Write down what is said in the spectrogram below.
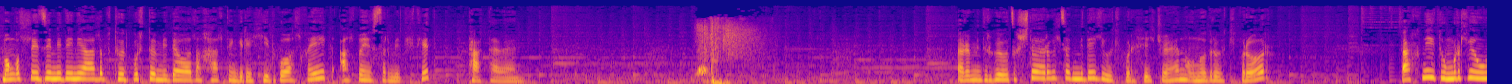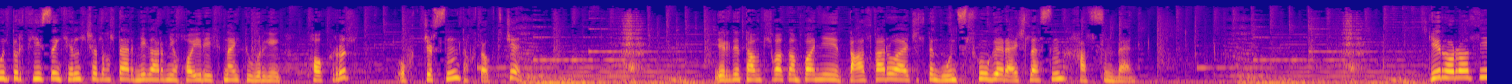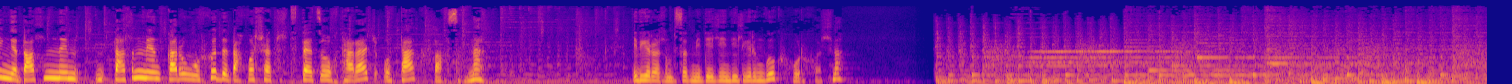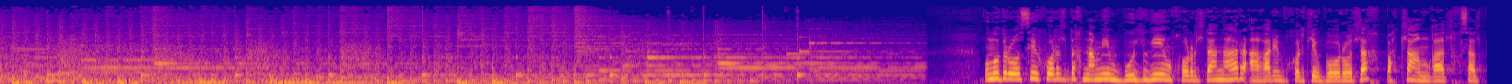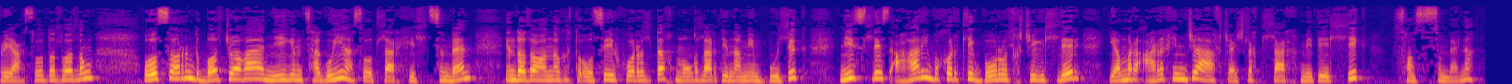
Монгол эзэн мэдээний алба төлбөртэй мэдээ болон хаалтын гэрээ хийдгүү болохыг албан ёсоор мэдгэхэд таатай байна. Арим мэдрэгийн үзэгчтэй оргил цаг мэдээллийн хөтөлбөр эхэлж байна. Өнөөдрийн хөтөлбөрөөр Дархны төмөрлөгийн үйлдвэрт хийсэн хяналт шалгалтаар 1.2 их 80 төгрөгийн хохирол ухчирсан тогтоогджээ. Эрдэнэ тавталгаа компани 70 гаруй ажилтан үндэслэхүүгээр ажилласан халсан байна. Гэр хорооллын 78 70 мянга гаруй өрхөд давхар шаталттай 100 тарааж утааг багасгана. Эдгээр бол өмсөд мэдээллийн дэлгэрэнгүй хөрөх болно. Өнөөдөр улсын дахь намын бүлгийн хуралдаанаар агаарын бохирдлыг бууруулах, батлан хамгаалах салбарын асуудал болон улс оронд болж байгаа нийгэм цаг үеийн асуудлаар хилцсэн байна. Энэ 7 хоногт улсын дахь Монгол Ардын намын бүлэг нийслэлээс агаарын бохирдлыг бууруулах чиглэлээр ямар арга хэмжээ авч ажиллах талаарх мэдээллийг сонссон байна.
